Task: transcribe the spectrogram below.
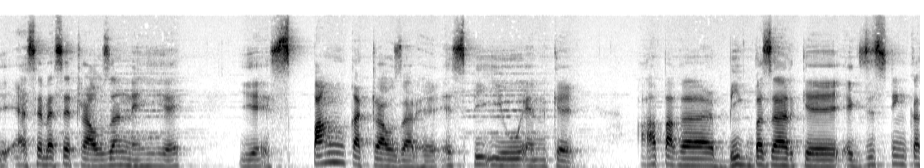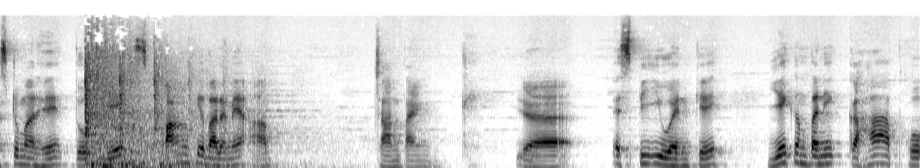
ये ऐसे वैसे ट्राउज़र नहीं है, ये स्पंग का ट्राउज़र है एस पी यू एन के आप अगर बिग बाज़ार के एग्जिस्टिंग कस्टमर है तो ये स्पंग के बारे में आप जान पाएँगे। एस पी यू एन के ये कंपनी कहाँ आपको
